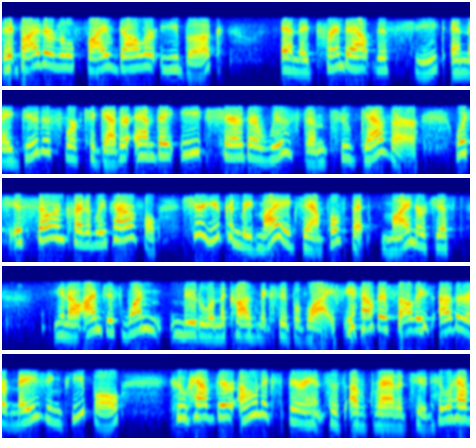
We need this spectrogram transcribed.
They buy their little $5 ebook and they print out this sheet and they do this work together and they each share their wisdom together, which is so incredibly powerful. Sure, you can read my examples, but mine are just you know, I'm just one noodle in the cosmic soup of life. You know, there's all these other amazing people who have their own experiences of gratitude, who have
